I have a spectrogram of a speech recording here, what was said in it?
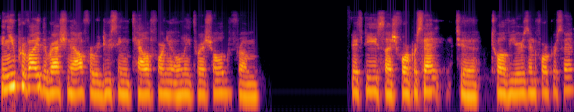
Can you provide the rationale for reducing California only threshold from fifty slash four percent to twelve years and four percent?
